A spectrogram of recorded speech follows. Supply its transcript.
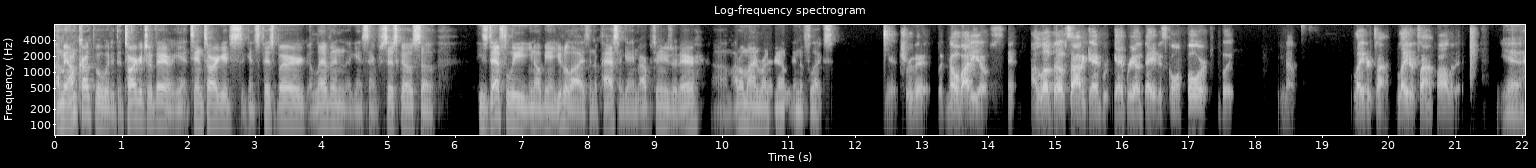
I mean, I'm comfortable with it. The targets are there. He had 10 targets against Pittsburgh, 11 against San Francisco. So he's definitely, you know, being utilized in the passing game. The opportunities are there. Um, I don't mind running him in the flex. Yeah, true that. But nobody else. I love the upside of Gabriel, Gabriel Davis going forward, but you know, later time, later time for all of that. Yeah.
